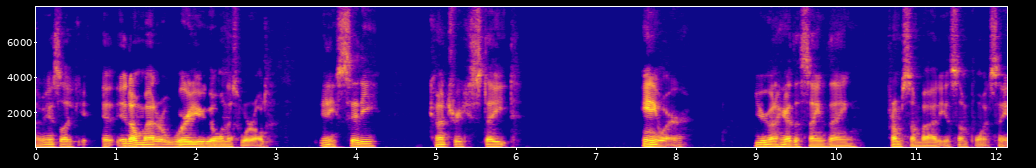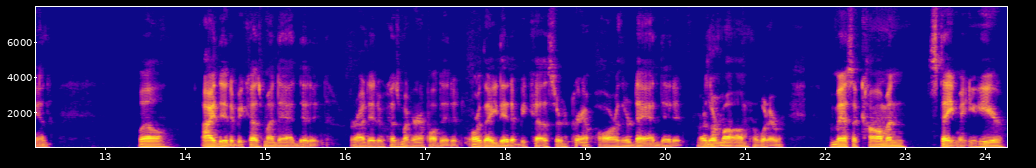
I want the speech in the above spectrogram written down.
I mean, it's like it, it don't matter where you go in this world, any city, country, state, anywhere, you're going to hear the same thing from somebody at some point saying, well, I did it because my dad did it, or I did it because my grandpa did it, or they did it because their grandpa or their dad did it, or their mom, or whatever. I mean, it's a common statement you hear.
